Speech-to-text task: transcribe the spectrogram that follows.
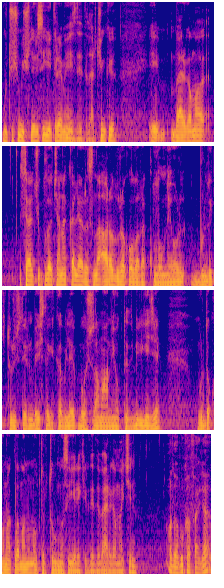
uçuş müşterisi getiremeyiz dediler. Çünkü e, Bergama Selçuklu Çanakkale arasında ara durak olarak kullanılıyor. Or- Buradaki turistlerin 5 dakika bile boş zamanı yok dedi. Bir gece burada konaklamanın oturtulması gerekir dedi Bergama için. O da bu kafayla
